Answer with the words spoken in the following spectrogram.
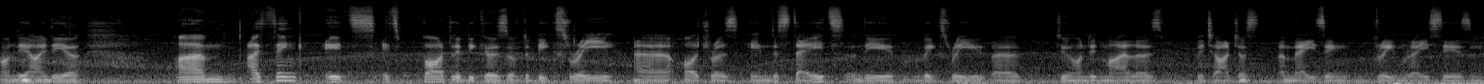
on the idea. Um, I think it's it's partly because of the big three uh, ultras in the states, the big three uh, 200 milers, which are just amazing dream races. And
